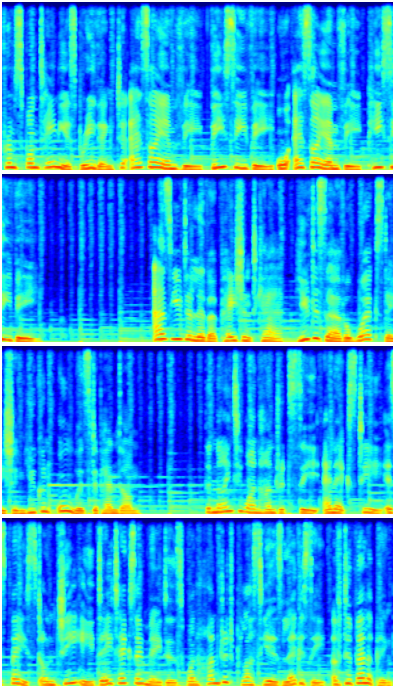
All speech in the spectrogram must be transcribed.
from spontaneous breathing to SIMV VCV or SIMV PCV. As you deliver patient care, you deserve a workstation you can always depend on. The 9100C NXT is based on GE Datex Ohmeda's 100 plus years legacy of developing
